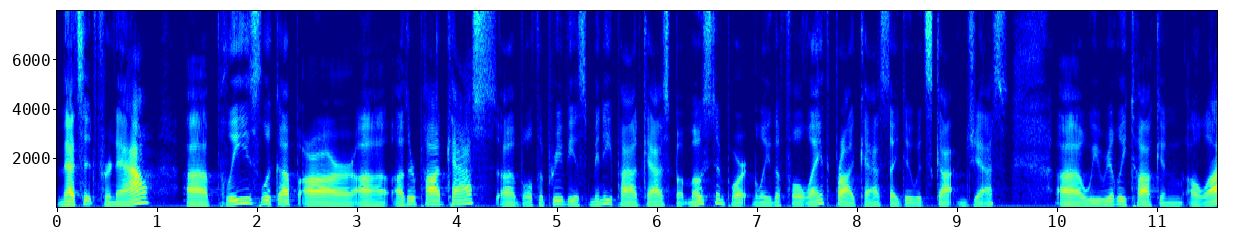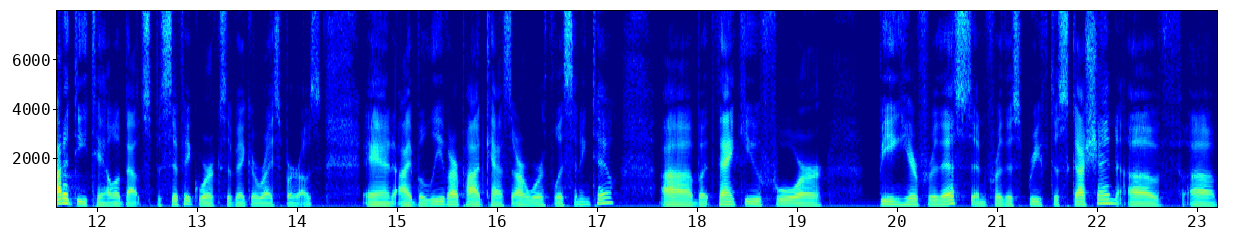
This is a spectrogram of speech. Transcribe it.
And that's it for now. Uh, please look up our uh, other podcasts, uh, both the previous mini podcasts, but most importantly, the full length podcast I do with Scott and Jess. Uh, we really talk in a lot of detail about specific works of Edgar Rice Burroughs, and I believe our podcasts are worth listening to. Uh, but thank you for being here for this and for this brief discussion of uh,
